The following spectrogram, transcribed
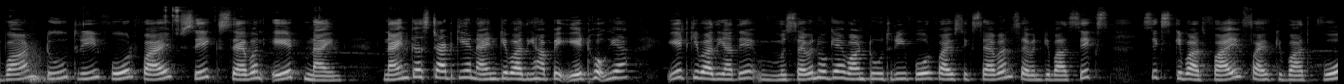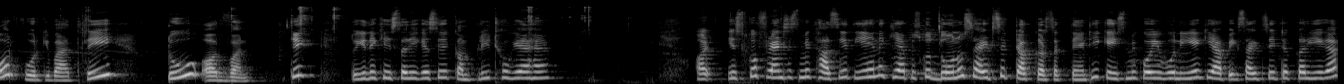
one two three four five six seven eight nine nine का स्टार्ट किया, नाइन के बाद यहाँ पे एट हो गया। एट के बाद यहाँ पे सेवन हो गया। One two three four five six seven seven के बाद सिक्स सिक्स के बाद फाइव फाइव के बाद फोर फोर के बाद थ्री टू और वन ठीक? तो ये देखिए इस तरीके से कंप्लीट हो गया है। और इसको फ्रेंड्स, इसमें खासियत ये है ना कि आप इसको दोनों साइड से टक कर सकते हैं, ठीक है? इसमें कोई वो नहीं है कि आप एक साइड से टक करिएगा,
